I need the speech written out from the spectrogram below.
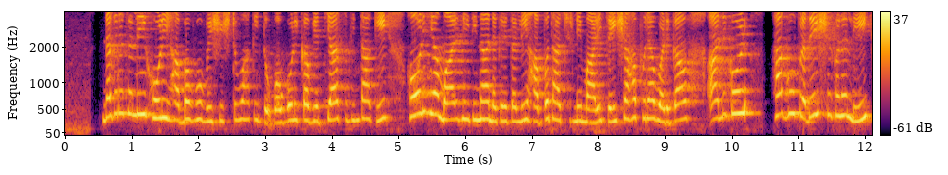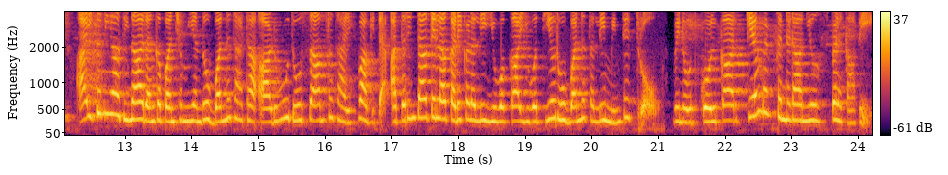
ನಗರದಲ್ಲಿ ಹೋಳಿ ಹಬ್ಬವು ವಿಶಿಷ್ಟವಾಗಿದ್ದು ಭೌಗೋಳಿಕ ವ್ಯತ್ಯಾಸದಿಂದಾಗಿ ಹೋಳಿಯ ಮಾರನೇ ದಿನ ನಗರದಲ್ಲಿ ಹಬ್ಬದ ಆಚರಣೆ ಮಾಡಿದ್ರೆ ಶಹಾಪುರ ವಡಗಾಂವ್ ಅನಗೋಳ್ ಹಾಗೂ ಪ್ರದೇಶಗಳಲ್ಲಿ ಐದನೆಯ ದಿನ ರಂಗಪಂಚಮಿಯಂದು ಬಣ್ಣದಾಟ ಆಡುವುದು ಸಾಂಪ್ರದಾಯಿಕವಾಗಿದೆ ಆದ್ದರಿಂದ ಕೆಲ ಕಡೆಗಳಲ್ಲಿ ಯುವಕ ಯುವತಿಯರು ಬಣ್ಣದಲ್ಲಿ ಮಿಂದೆದ್ರು ವಿನೋದ್ ಕೋಲ್ಕಾರ್ ಕೆಎಂಎಂ ಕನ್ನಡ ನ್ಯೂಸ್ ಬೆಳಗಾವಿ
